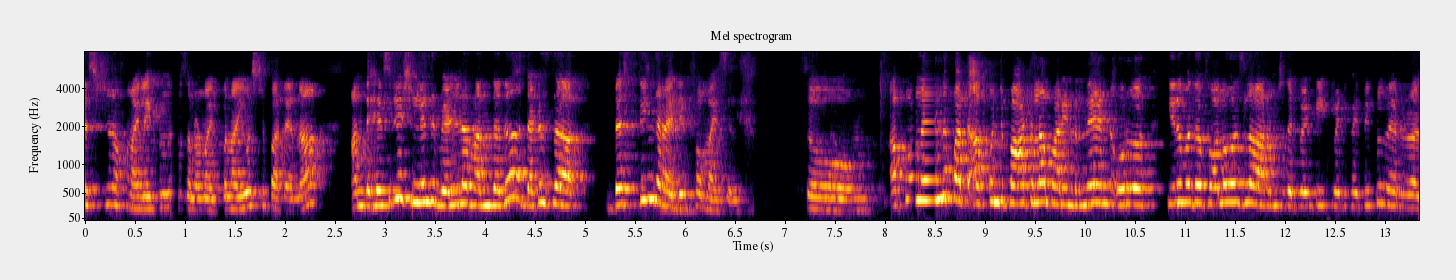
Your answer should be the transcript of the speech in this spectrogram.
decision of my லைஃப்னு சொல்லணும். இப்போ நான் யோசிச்சு பார்த்தேன்னா அந்த ஹெசிடேஷன்ல இருந்து வெளில வந்தது that is the best thing that I did for myself so அப்போல இருந்து பார்த்து கொஞ்சம் பாட்டெல்லாம் பாடிட்டு இருந்தேன். ஒரு இருபது ஃபாலோவர்ஸ்ல ஆரம்பிச்சது டுவெண்ட்டி டுவெண்ட்டி ஃபைவ் பீப்புள் வேற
